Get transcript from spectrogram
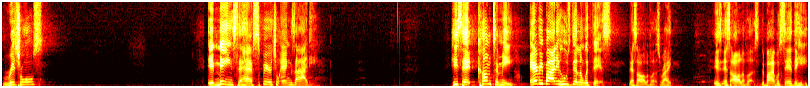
rituals. It means to have spiritual anxiety. He said, Come to me. Everybody who's dealing with this, that's all of us, right? It's, it's, all of us. The Bible says that he,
